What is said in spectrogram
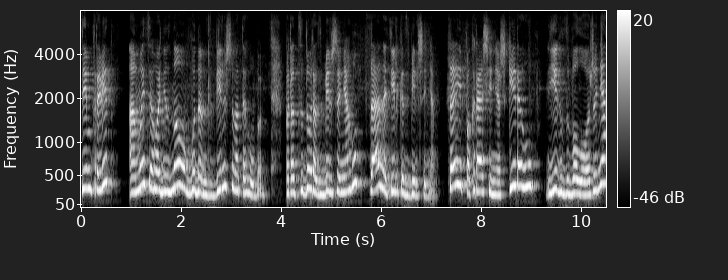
Всім привіт! А ми сьогодні знову будемо збільшувати губи. Процедура збільшення губ це не тільки збільшення, це і покращення шкіри губ, їх зволоження,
